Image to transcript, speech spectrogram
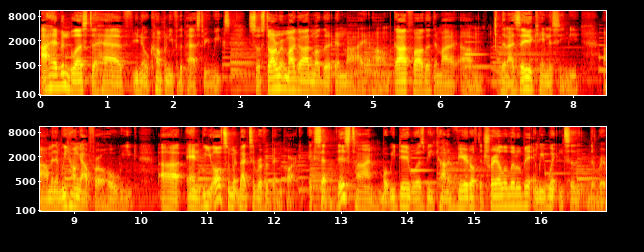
I have been blessed to have you know company for the past three weeks. So, starting with my godmother and my um, godfather, then my um, then Isaiah came to see me, um, and then we hung out for a whole week. Uh, and we also went back to Riverbend Park, except this time what we did was we kind of veered off the trail a little bit and we went into the river.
